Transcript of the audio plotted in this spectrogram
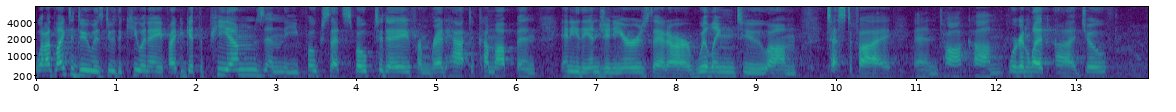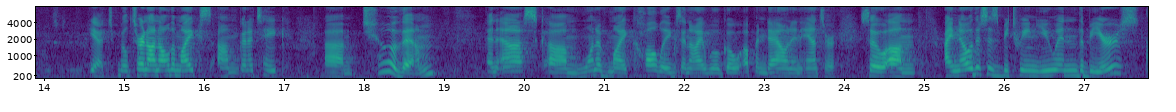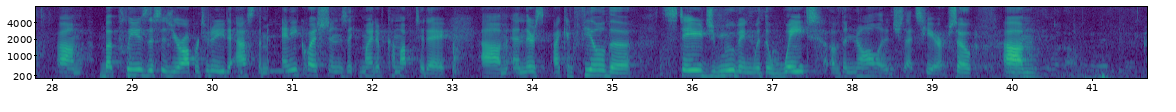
what I'd like to do is do the Q&A. If I could get the PMs and the folks that spoke today from Red Hat to come up and any of the engineers that are willing to um, testify and talk. Um, we're going to let uh, Joe, yeah, we'll turn on all the mics. I'm going to take um, two of them and ask um, one of my colleagues and I will go up and down and answer. So um, I know this is between you and the beers. Um, but please, this is your opportunity to ask them any questions that might have come up today. Um, and there's, I can feel the stage moving with the weight of the knowledge that's here. So um,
